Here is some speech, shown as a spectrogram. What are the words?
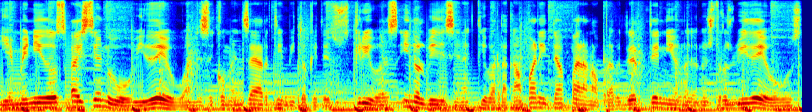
bienvenidos a este nuevo video. Antes de comenzar te invito a que te suscribas y no olvides en activar la campanita para no perderte ni uno de nuestros videos.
